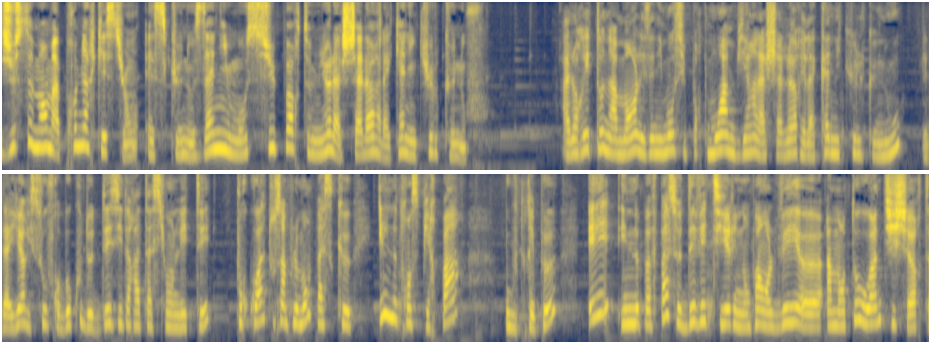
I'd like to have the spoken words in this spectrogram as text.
Justement, ma première question, est-ce que nos animaux supportent mieux la chaleur et la canicule que nous? Alors étonnamment, les animaux supportent moins bien la chaleur et la canicule que nous. Et d'ailleurs, ils souffrent beaucoup de déshydratation l'été. Pourquoi? Tout simplement parce que ils ne transpirent pas, ou très peu, et ils ne peuvent pas se dévêtir, ils n'ont pas enlevé euh, un manteau ou un t-shirt.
